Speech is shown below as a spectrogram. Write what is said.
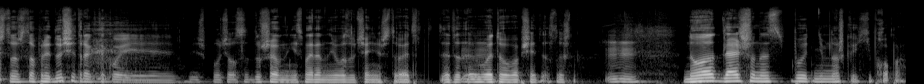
Что, что предыдущий трек такой, видишь, получился душевный, несмотря на его звучание, что этот, этот, у этого вообще это слышно. Но дальше у нас будет немножко хип-хопа.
